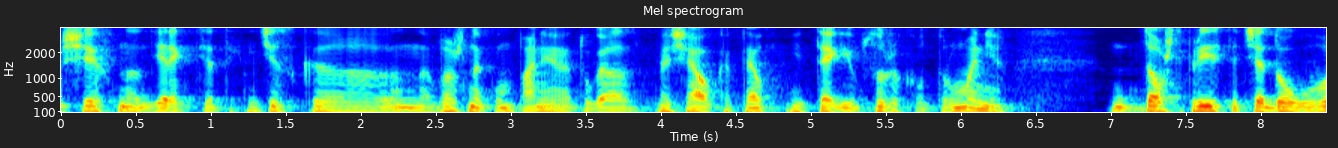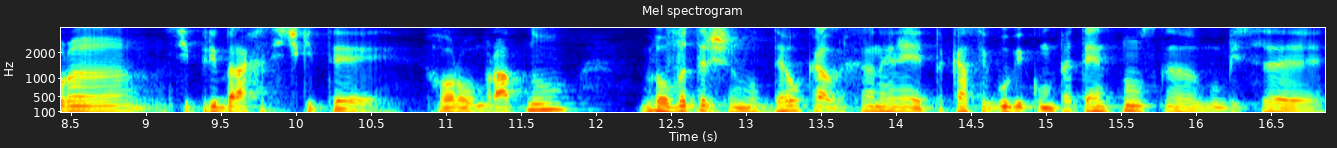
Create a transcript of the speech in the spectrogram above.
шеф на дирекция техническа на външна компания, тогава беше Алкател. И те ги обслужваха от Румъния още преди стече договора си прибраха всичките хора обратно. Във вътрешен отдел казаха, не, не, така се губи компетентност, губи се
